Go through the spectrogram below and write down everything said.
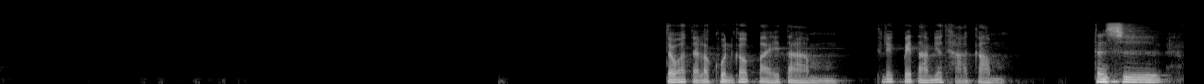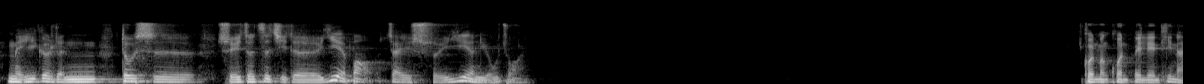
但ว่าแต่ละคนก็ไปตามเรียกไปตามยถากรรม。但是每一个人都是随着自己的业报在随业流转。คนบางคนไปเรียนที่ไหน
